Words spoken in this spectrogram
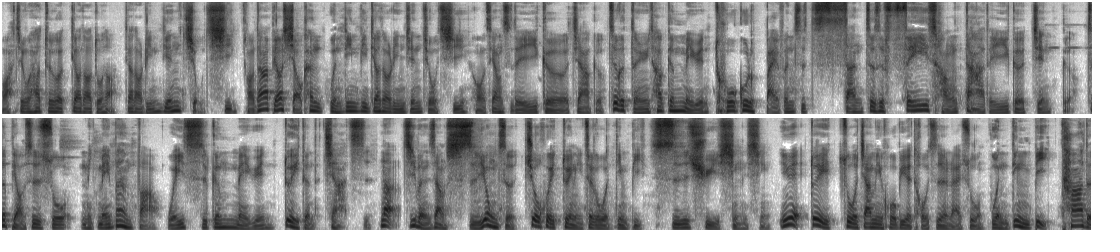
哇！结果它最后掉到多少？掉到零点九七。好，大家不要小看稳定币掉到零点九七哦，这样子的一个价格，这个等于它跟美元脱钩了百分之三，这是非常大的一个间隔。这表示说你没办法维持跟美元对等的价值，那基本上使用者就。会对你这个稳定币失去信心，因为对做加密货币的投资人来说，稳定币它的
